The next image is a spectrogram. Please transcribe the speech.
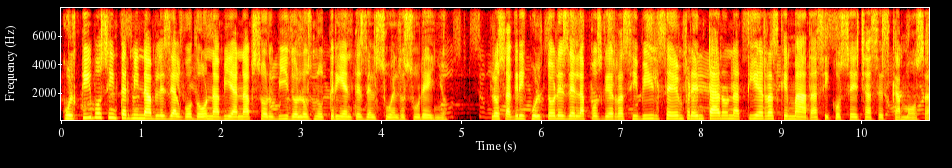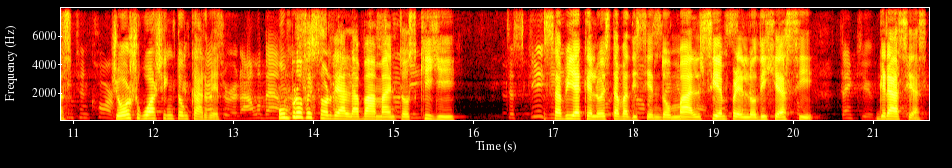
cultivos interminables de algodón habían absorbido los nutrientes del suelo sureño. Los agricultores de la posguerra civil se enfrentaron a tierras quemadas y cosechas escamosas. George Washington Carver, un profesor de Alabama en Tuskegee, sabía que lo estaba diciendo mal, siempre lo dije así. Gracias,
